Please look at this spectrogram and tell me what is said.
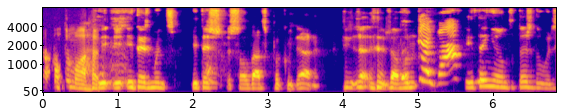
já falta mais. E, e, e tens muitos, e tens soldados para cuidar. Já, já vou. E tenho um, tu tens duas.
